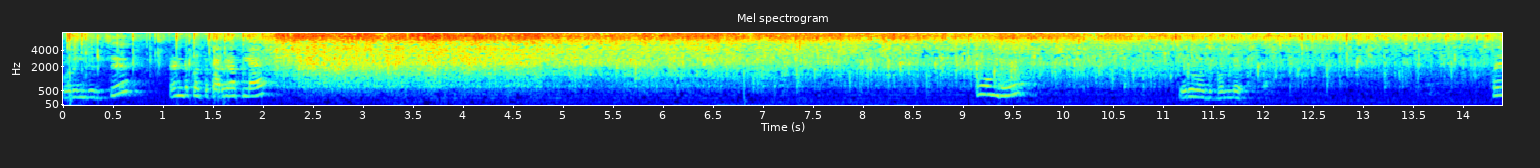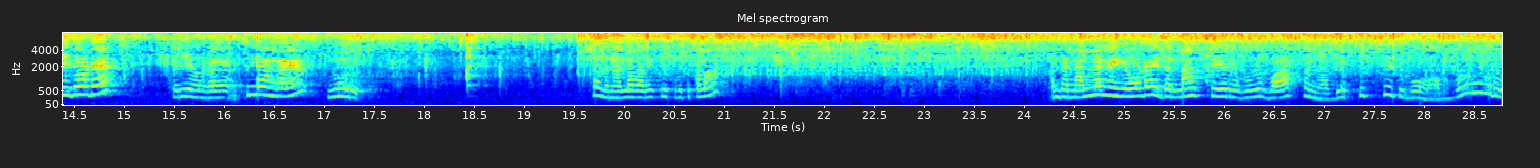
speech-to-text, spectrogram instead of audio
பொரிஞ்சிருச்சு. ரெண்டு கொத்து கருவேப்பிலை பூண்டு கொள்ளு இப்போ இதோட பெரிய வெங்காயம் சின்ன வெங்காயம் நூறு. அதை நல்லா வதக்கி கொடுத்துக்கலாம். அந்த நல்லெண்ணெயோட இதெல்லாம் சேர்றபோது வாசனை அப்படியே பிச்சுட்டு போகும் அவ்வளோ ஒரு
